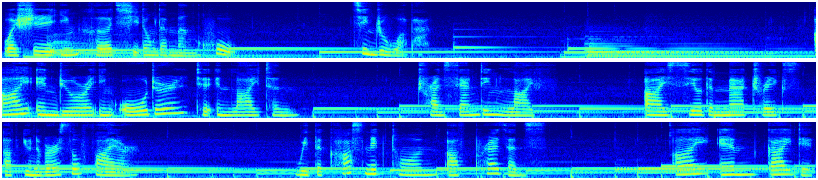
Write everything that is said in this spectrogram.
我是银河启动的门户，进入我吧。I endure in order to enlighten, transcending life. I seal the matrix of universal fire with the cosmic tone of presence. I am guided.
